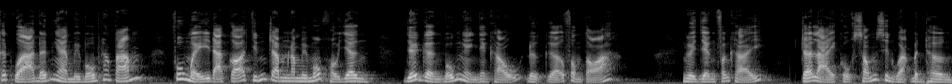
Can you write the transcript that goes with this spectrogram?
Kết quả đến ngày 14 tháng 8, Phú Mỹ đã có 951 hộ dân với gần 4.000 nhân khẩu được gỡ phong tỏa. Người dân phấn khởi, trở lại cuộc sống sinh hoạt bình thường.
